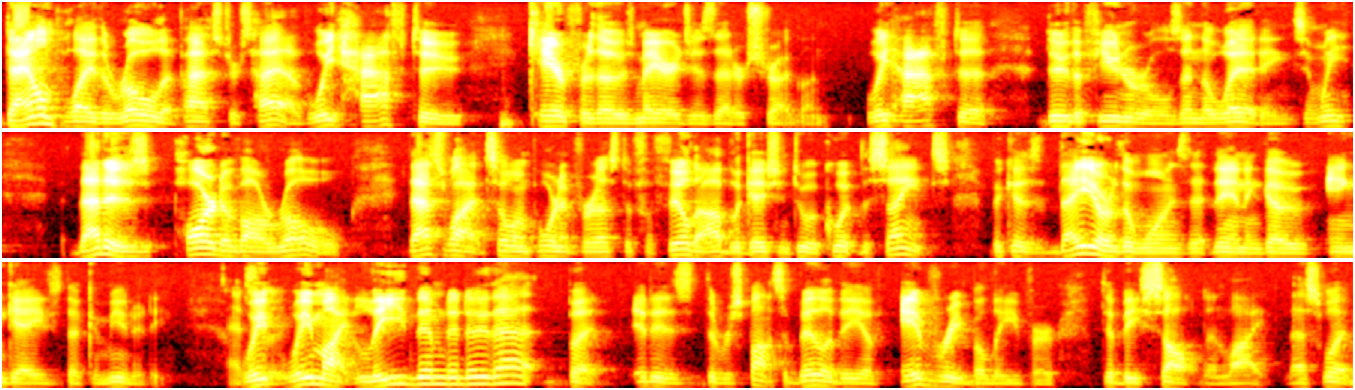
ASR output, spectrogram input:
downplay the role that pastors have. We have to care for those marriages that are struggling. We have to do the funerals and the weddings. And we that is part of our role. That's why it's so important for us to fulfill the obligation to equip the saints because they are the ones that then go engage the community. Absolutely. We we might lead them to do that, but it is the responsibility of every believer to be salt and light. That's what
